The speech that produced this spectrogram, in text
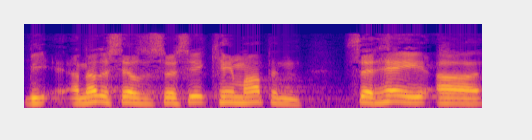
be, another sales associate came up and said, Hey, uh,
